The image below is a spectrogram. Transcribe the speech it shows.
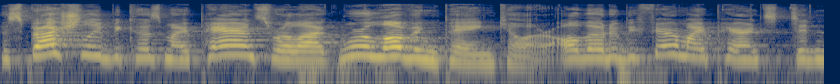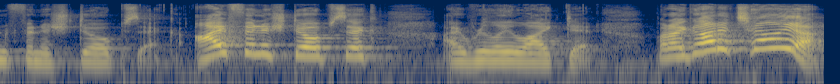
especially because my parents were like, we're loving Painkiller. Although, to be fair, my parents didn't finish Dopesick. I finished Dopesick, I really liked it. But I gotta tell you,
